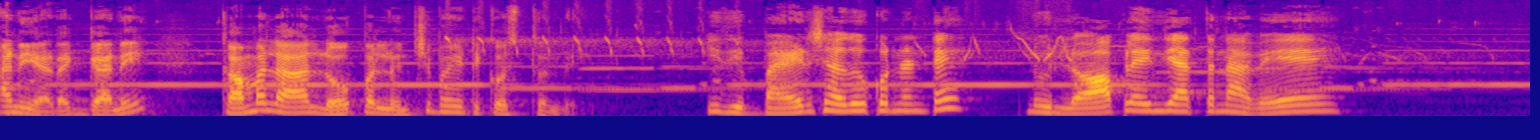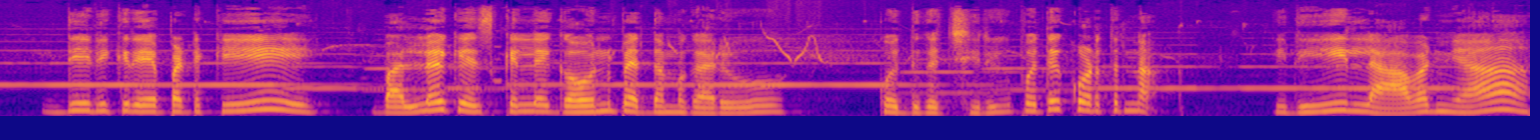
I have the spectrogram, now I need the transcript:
అని అడగగానే కమల లోపల నుంచి బయటికొస్తుంది ఇది బయట చదువుకుంటుంటే నువ్వు లోపల ఏం చేస్తున్నావే? దీనికి రేపటికి బళ్ళోకి వేసుకెళ్ళే గౌన్ పెద్దమ్మ గారు కొద్దిగా చిరిగిపోతే కొడుతున్నా. ఇది లావణ్య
